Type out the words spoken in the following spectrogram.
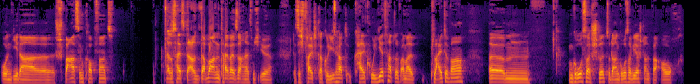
und jeder äh, Spaß im Kopf hat. Also das heißt, da, da waren teilweise Sachen, dass mich ihr, dass ich falsch kalkuliert hat, kalkuliert hat und auf einmal pleite war. Ähm, ein großer Schritt oder ein großer Widerstand war auch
